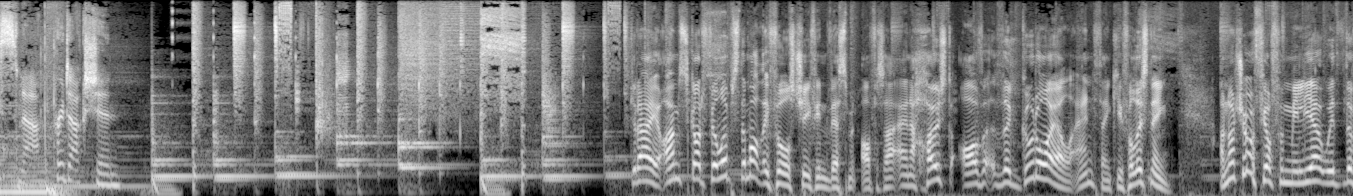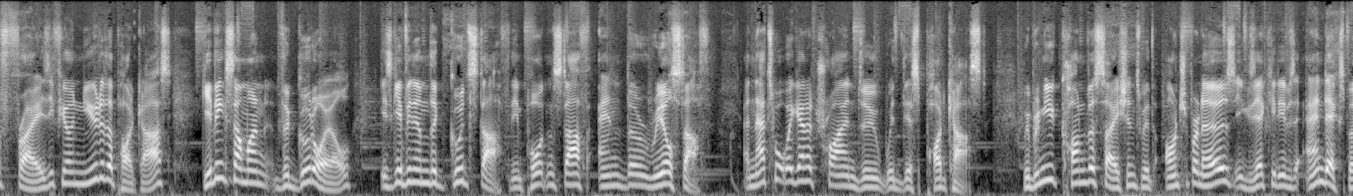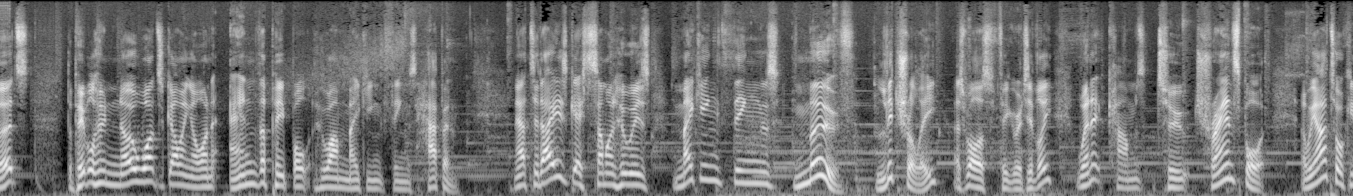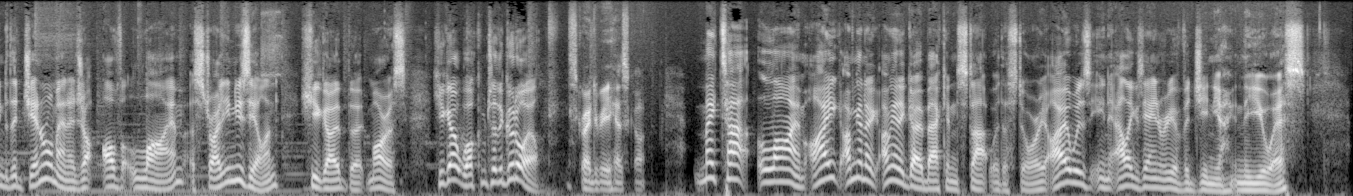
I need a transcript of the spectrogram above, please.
listener production. G'day, I'm Scott Phillips, the Motley Fool's Chief Investment Officer and a host of The Good Oil, and thank you for listening. I'm not sure if you're familiar with the phrase. If you're new to the podcast, giving someone the good oil is giving them the good stuff, the important stuff, and the real stuff. And that's what we're going to try and do with this podcast. We bring you conversations with entrepreneurs, executives, and experts, the people who know what's going on, and the people who are making things happen. Now, today's guest is someone who is making things move, literally as well as figuratively, when it comes to transport. And we are talking to the general manager of Lime, Australia, New Zealand, Hugo Burt Morris. Hugo, welcome to the Good Oil. It's great to be here, Scott. Mate, uh, Lime, I, I'm gonna I'm gonna go back and start with a story. I was in Alexandria, Virginia, in the US.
